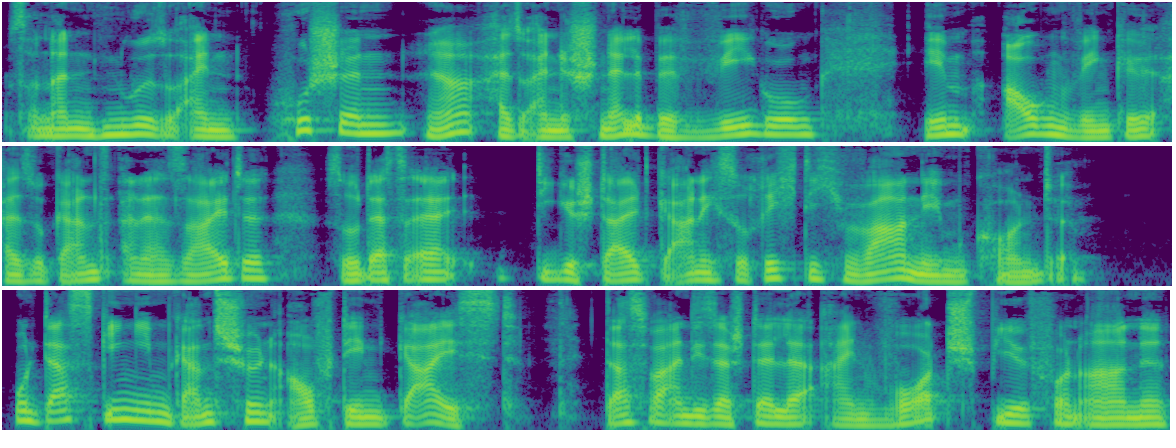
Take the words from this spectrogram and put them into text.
sondern nur so ein Huschen, ja, also eine schnelle Bewegung im Augenwinkel, also ganz an der Seite, so dass er die Gestalt gar nicht so richtig wahrnehmen konnte. Und das ging ihm ganz schön auf den Geist. Das war an dieser Stelle ein Wortspiel von Arne.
